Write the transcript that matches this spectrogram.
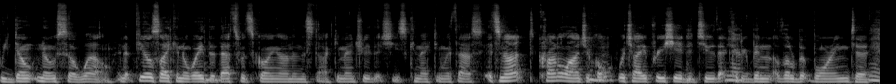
we don't know so well. And it feels like, in a way, that that's what's going on in this documentary, that she's connecting with us. It's not chronological, mm-hmm. which I appreciated too. That yeah. could have been a little bit boring to yeah.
